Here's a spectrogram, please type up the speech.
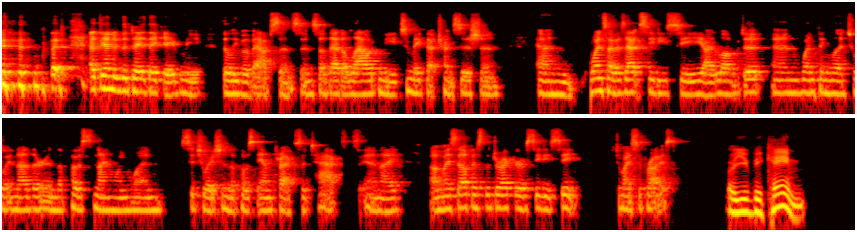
but at the end of the day, they gave me the leave of absence. And so that allowed me to make that transition. And once I was at CDC, I loved it. And one thing led to another in the post 911 situation, the post anthrax attacks. And I found myself as the director of CDC to my surprise. Well, you became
